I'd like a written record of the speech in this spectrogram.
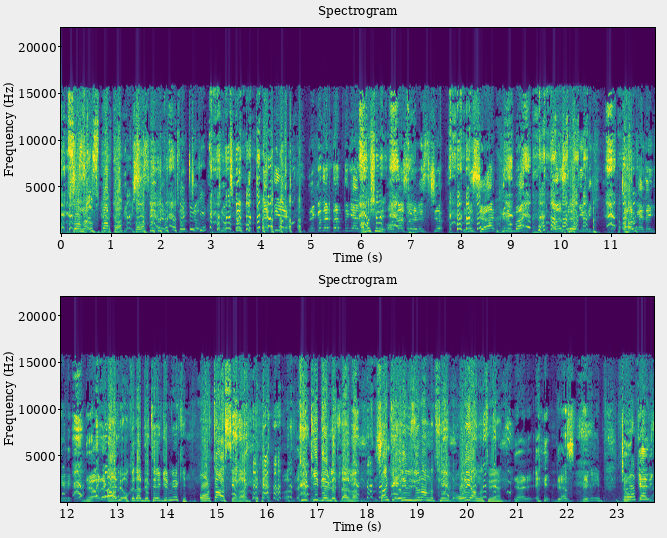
sonra Isparta şey falan. çok, çok, Türkiye. çok çabuk geldi ya. Ne kadar tatlı geldi. Ama şimdi Ondan sonra Mesut'cu Rusya, Kırım var. Ondan sonra girdik. Çanakkale'den girdik. Ne ara abi o kadar detaya girmiyor ki. Orta Asya var. Türkiye devletler var. Sanki Erevizyon'u anlatıyor. Orayı anlatıyor yani. Yani biraz ne bileyim çabuk geldik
